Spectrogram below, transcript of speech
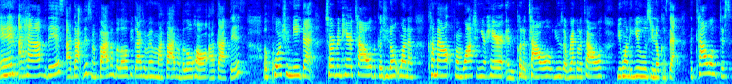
and i have this. I got this from five and below. If you guys remember my five and below haul i got this. Of course you need that turban hair towel because you don't want to come out from washing your hair and put a towel use a regular towel. You want to use you know because that the towel just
